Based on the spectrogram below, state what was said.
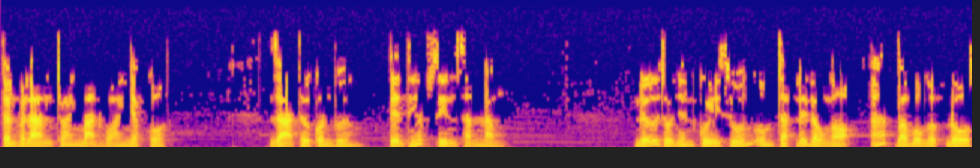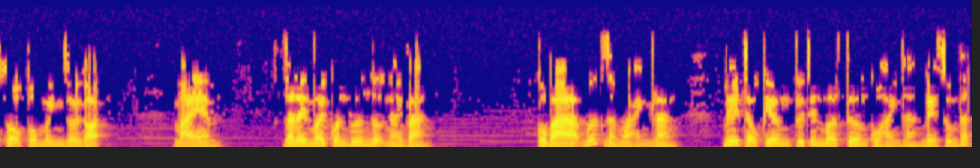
Cần phải làm cho anh bạn của anh nhập cuộc. Dạ thưa quân vương, tiện thiếp xin sẵn lòng. Nữ chủ nhân quỳ xuống ôm chặt lấy đầu ngọ, áp vào bộ ngực đồ sộ của mình rồi gọi. Mai em, ra đây mời quân vương ngự ngai vàng. Cô bà bước ra ngoài hành lang, bê chậu kiểng từ trên bờ tường của hành lang để xuống đất.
